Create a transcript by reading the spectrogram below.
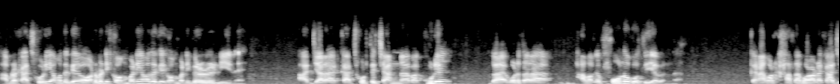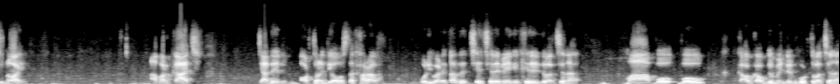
আমরা কাজ করি, আমাদেরকে অটোমেটিক কোম্পানি আমাদেরকে কোম্পানি পেরোলে নিয়ে নেয়। আর যারা কাজ করতে চান না বা কুড়ে, দয়া করে তারা আমাকে ফোনও করতে যাবেন না। কারণ আমার খাতা ভরাটা কাজ নয়। আমার কাজ, যাদের অর্থনৈতিক অবস্থা খারাপ, পরিবারে তাদের ছেলে মেয়েকে খেতে দিতে পারছে না, মা, বউ কাউ, কাউকে মেনটেন করতে পারছে না,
